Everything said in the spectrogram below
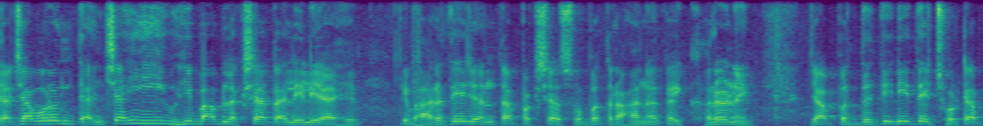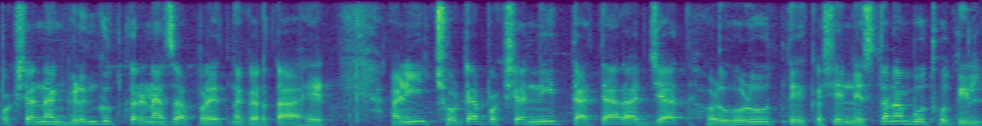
त्याच्यावरून त्यांच्याही ही बाब लक्षात आलेली आहे की भारतीय जनता पक्षासोबत राहणं काही खरं नाही. ज्या पद्धतीने ते छोट्या पक्षांना गिळंकृत करण्याचा प्रयत्न करत आहेत आणि छोट्या पक्षांनी त्या त्या राज्यात हळूहळू ते कसे नेस्तनाभूत होतील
